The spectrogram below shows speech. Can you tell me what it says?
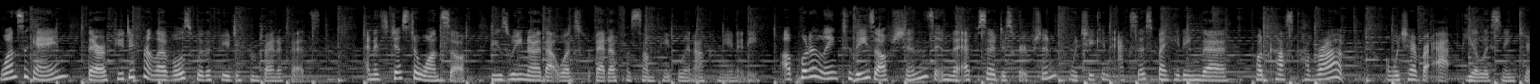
Once again, there are a few different levels with a few different benefits. And it's just a once off because we know that works better for some people in our community. I'll put a link to these options in the episode description, which you can access by hitting the podcast cover up on whichever app you're listening to.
